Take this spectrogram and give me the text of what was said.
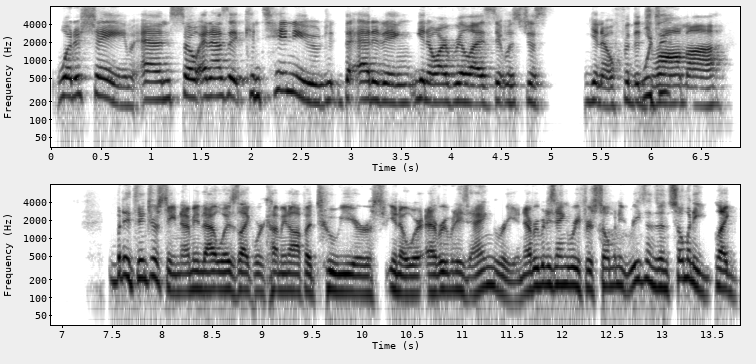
What a shame. And so, and as it continued, the editing, you know, I realized it was just, you know, for the is- drama. But it's interesting. I mean, that was like we're coming off of two years, you know, where everybody's angry and everybody's angry for so many reasons and so many like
